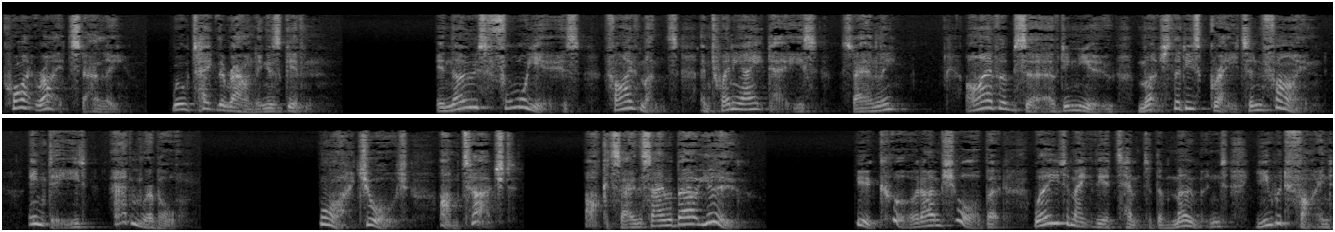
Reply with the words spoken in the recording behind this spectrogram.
quite right, Stanley. We'll take the rounding as given. In those four years, five months, and twenty-eight days, Stanley, I have observed in you much that is great and fine, indeed admirable. Why, George, I'm touched. I could say the same about you. You could, I'm sure, but were you to make the attempt at the moment, you would find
